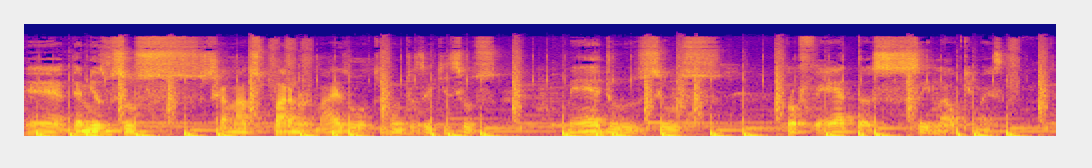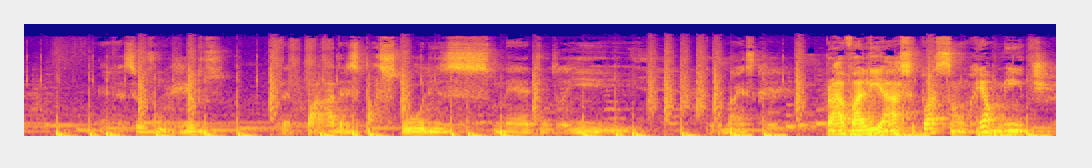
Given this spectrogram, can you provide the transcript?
é, até mesmo seus chamados paranormais, ou aqui vamos dizer que seus médios, seus profetas, sei lá o que mais, é, seus ungidos, é, padres, pastores, médiums aí, tudo mais, para avaliar a situação. Realmente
